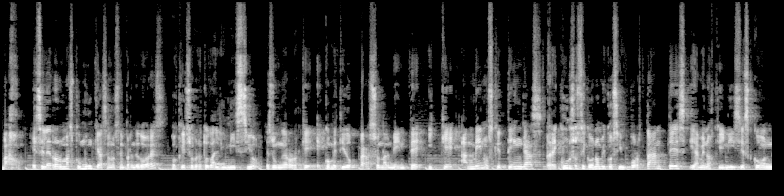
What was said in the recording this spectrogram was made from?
bajo. Es el error más común que hacen los emprendedores, ok, sobre todo al inicio. Es un error que he cometido personalmente y que a menos que tengas recursos económicos importantes y a menos que inicies con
